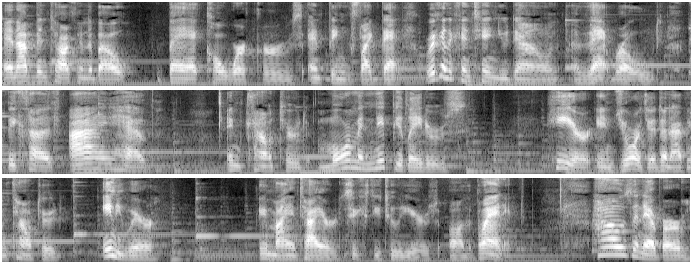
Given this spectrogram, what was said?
And I've been talking about bad coworkers and things like that. We're going to continue down that road because I have encountered more manipulators here in Georgia than I've encountered anywhere in my entire 62 years on the planet. How's and ever,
